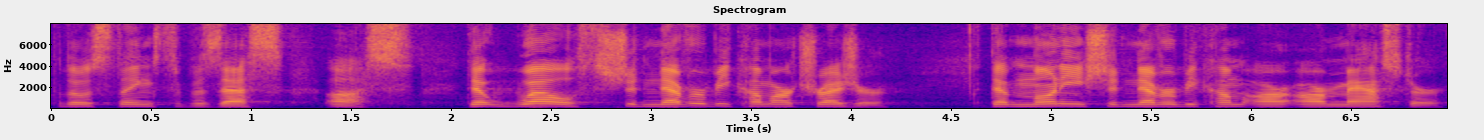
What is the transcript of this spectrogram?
for those things to possess us. That wealth should never become our treasure that money should never become our, our master.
